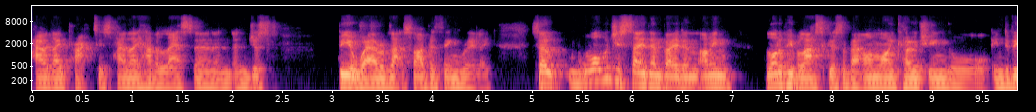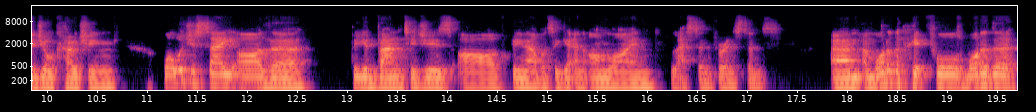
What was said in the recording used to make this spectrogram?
how they practice, how they have a lesson, and, and just be aware of that type of thing, really. So, what would you say then, Baden? I mean, a lot of people ask us about online coaching or individual coaching. What would you say are the the advantages of being able to get an online lesson, for instance? Um, and what are the pitfalls? What are the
